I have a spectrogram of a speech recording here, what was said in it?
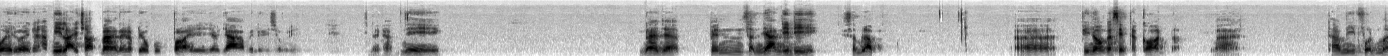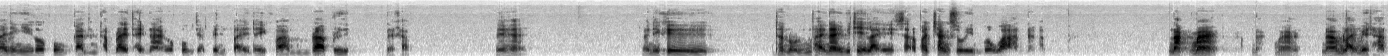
ไว้ด้วยนะครับ มีหลายช็อตมากนะครับ เดี๋ยวผมปล่อยยาวๆไปเลยช่วงนี้นะครับ นี่ น่าจะเป็นสัญญาณที่ดีสำหรับพี่น้องเกษตรกรว่า ถ้ามีฝนมาอย่างนี้ก็คงการทำไร่ไถนาก็คงจะเป็นไปได้ความราบรื่นนะครับนะฮะ อันนี้คือถนนภายในวิทยาลัยสารพัดช่างสุรินทร์เมื่อวานนะครับ หนักมากหนักมาก น้ำไหลไม่ทัน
